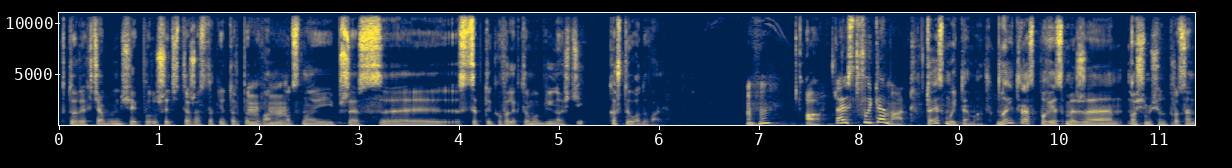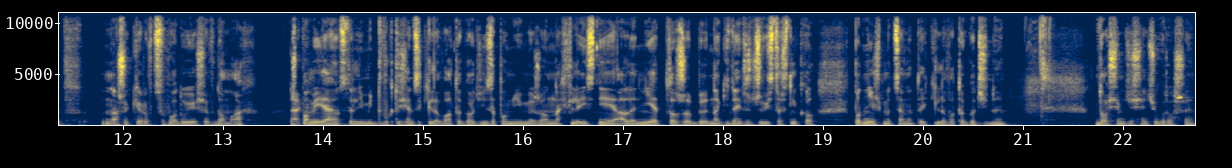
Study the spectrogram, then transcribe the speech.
który chciałbym dzisiaj poruszyć, też ostatnio torpedowany mocno i przez e, sceptyków elektromobilności, koszty ładowania. O, to jest twój temat. To jest mój temat. No i teraz powiedzmy, że 80% naszych kierowców ładuje się w domach. Tak. Pomijając ten limit 2000 kWh, zapomnijmy, że on na chwilę istnieje, ale nie to, żeby naginać rzeczywistość, tylko podnieśmy cenę tej kilowatogodziny do 80 groszy,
